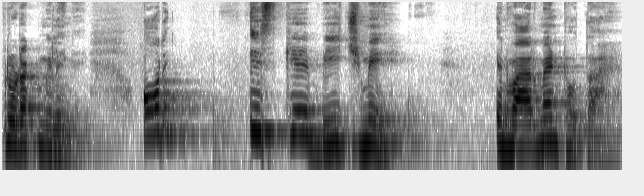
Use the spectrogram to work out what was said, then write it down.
प्रोडक्ट मिलेंगे और इसके बीच में इन्वायरमेंट होता है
